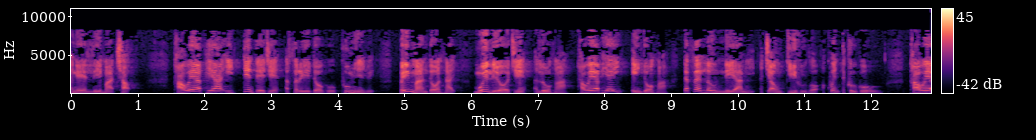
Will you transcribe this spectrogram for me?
အငယ်၄မှ6ထာဝရဘုရားဤတင့်တယ်ခြင်းအသရေတော်ကိုဖူးမြင်၍ ဗိမာန်တော်၌မွေ့လျော်ခြင်းအလိုငှာထာဝရဘုရား၏အိမ်တော်မှာတစ်သက်လုံးနေရမည်အကြောင်းဒီဟုသောအခွင့်တစ်ခုကိုထာဝရ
